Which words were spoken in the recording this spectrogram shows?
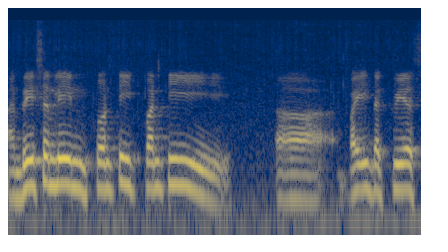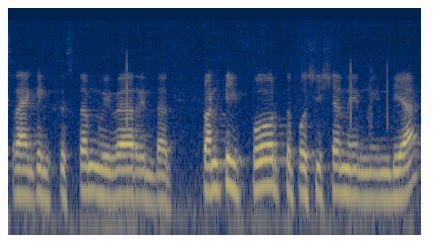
And recently in 2020, uh, by the QS ranking system, we were in the 24th position in India.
